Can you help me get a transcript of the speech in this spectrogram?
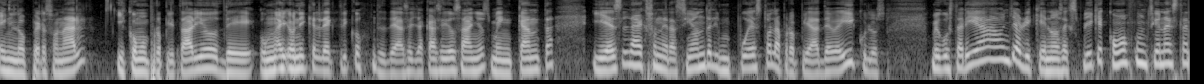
en lo personal y como propietario de un Ionic eléctrico desde hace ya casi dos años, me encanta y es la exoneración del impuesto a la propiedad de vehículos. Me gustaría, don Jerry, que nos explique cómo funciona esta,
